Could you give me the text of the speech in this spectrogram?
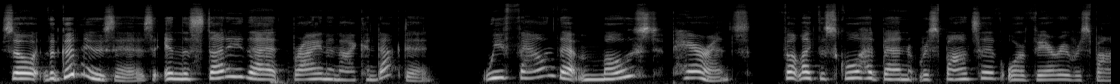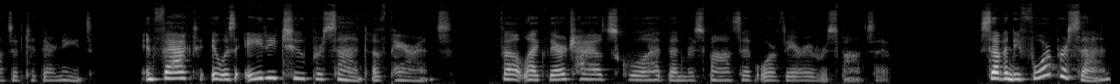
So, the good news is in the study that Brian and I conducted, we found that most parents felt like the school had been responsive or very responsive to their needs. In fact, it was 82% of parents felt like their child's school had been responsive or very responsive. 74%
